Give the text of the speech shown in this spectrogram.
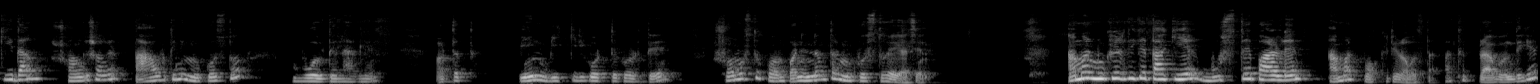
কি দাম? সঙ্গে সঙ্গে তাও তিনি মুখস্থ বলতে লাগলেন। অর্থাৎ পেন বিক্রি করতে করতে সমস্ত কোম্পানির নাম তার মুখস্থ হয়ে গেছেন। আমার মুখের দিকে তাকিয়ে বুঝতে পারলেন আমার পকেটের অবস্থা, অর্থাৎ প্রাবন্ধিকের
